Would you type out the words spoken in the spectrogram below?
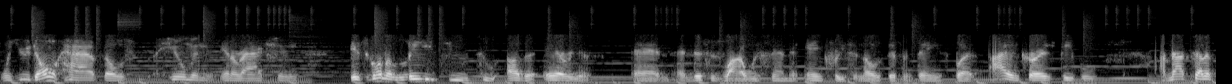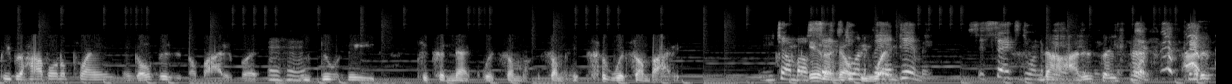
when you don't have those human interaction, it's going to lead you to other areas. And, and this is why we're seeing an increase in those different things. But I encourage people, I'm not telling people to hop on a plane and go visit nobody, but Mhm. you do need to connect with some, some with somebody. You talking about In sex during the way. pandemic? Sex during the No, I pandemic. didn't say sex. I didn't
